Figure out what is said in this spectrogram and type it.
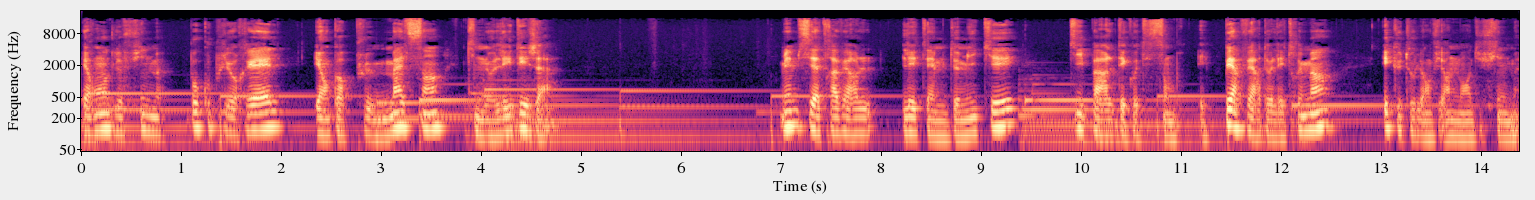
et rendent le film beaucoup plus réel et encore plus malsain qu'il ne l'est déjà. Même si à travers les thèmes de Mickey, qui parlent des côtés sombres et pervers de l'être humain, et que tout l'environnement du film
